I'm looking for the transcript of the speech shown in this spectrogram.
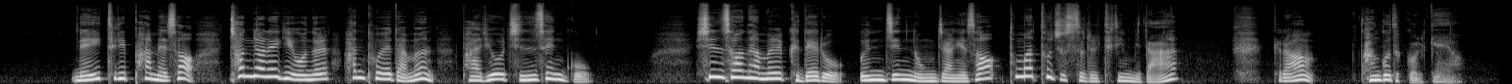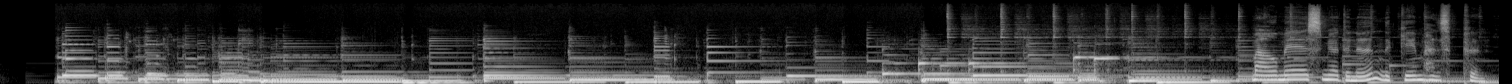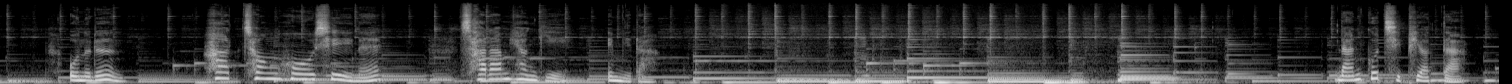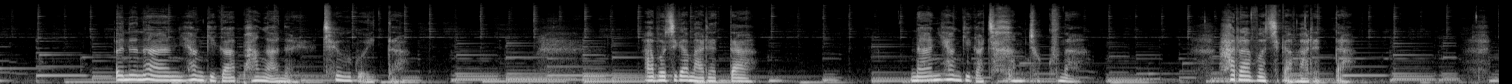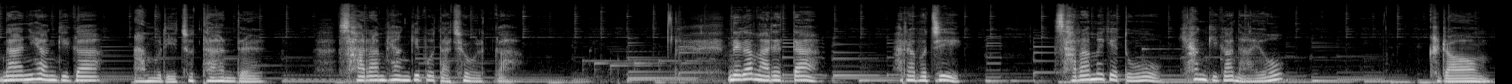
네이트리팜에서 천년의 기운을 한 포에 담은 발효 진생고. 신선함을 그대로 은진 농장에서 토마토 주스를 드립니다. 그럼 광고 듣고 올게요. 마음에 스며드는 느낌 한 스푼. 오늘은 하청호 시인의 사람 향기입니다. 난꽃이 피었다. 은은한 향기가 방 안을 채우고 있다. 아버지가 말했다. 난 향기가 참 좋구나. 할아버지가 말했다. 난 향기가 아무리 좋다 한들 사람 향기보다 좋을까? 내가 말했다. 할아버지, 사람에게도 향기가 나요? 그럼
